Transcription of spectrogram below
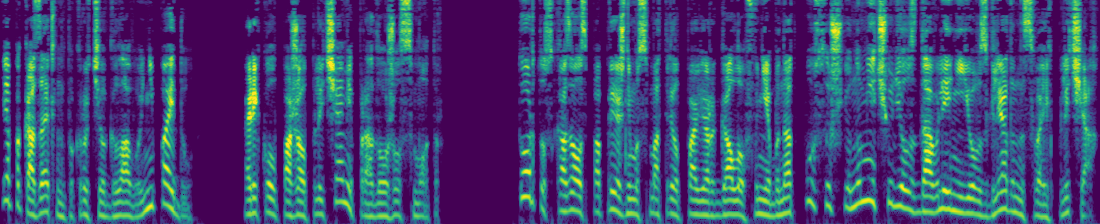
Я показательно покрутил головой. Не пойду. Рикол пожал плечами и продолжил смотр. Тортус, казалось, по-прежнему смотрел поверх голов в небо над пустошью, но мне чудилось давление его взгляда на своих плечах.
